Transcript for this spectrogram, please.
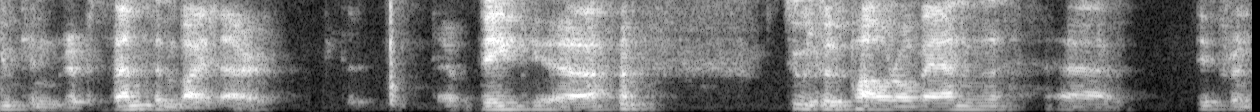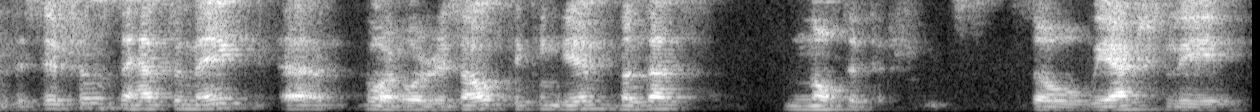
you can represent them by their, their big uh, 2 to the power of n uh, different decisions they have to make uh, or, or result they can give, but that's not efficient. So we actually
